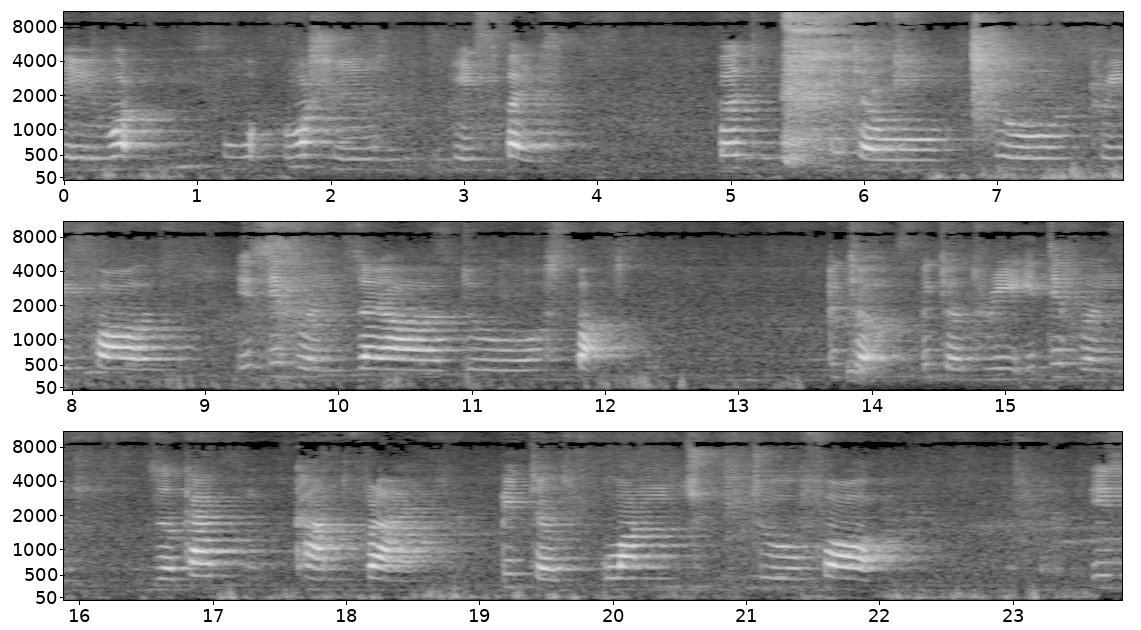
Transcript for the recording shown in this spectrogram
He wa- wa- washes his face. But picture two, three, four is different. They are do sport. Picture picture three is different. The cat can't fly. Picture one, two, four it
